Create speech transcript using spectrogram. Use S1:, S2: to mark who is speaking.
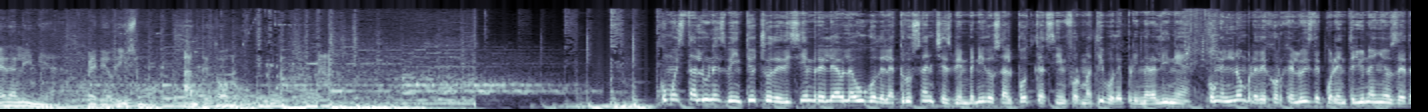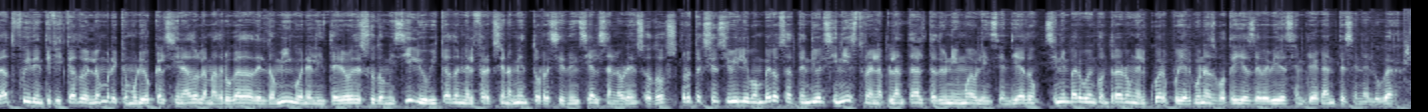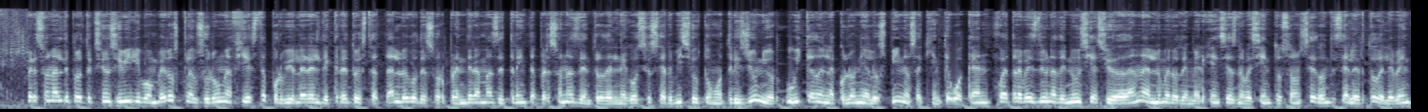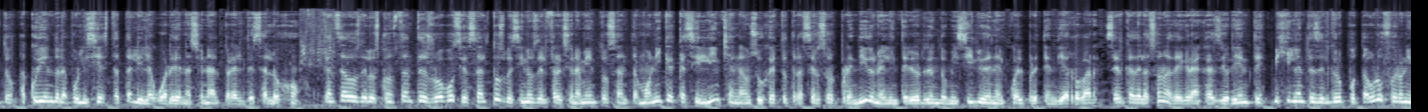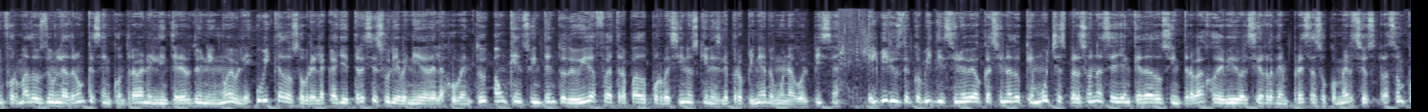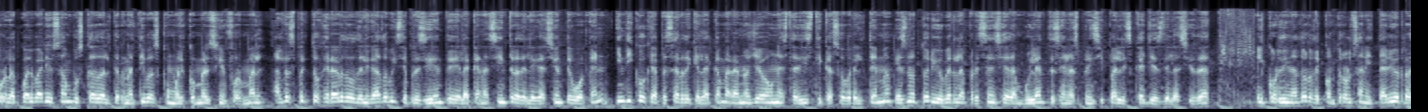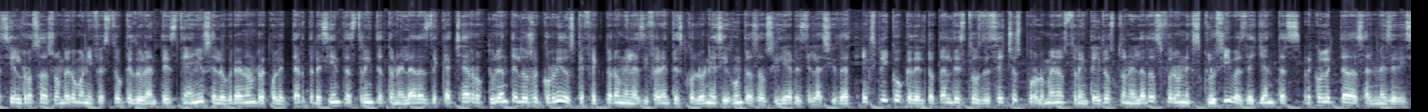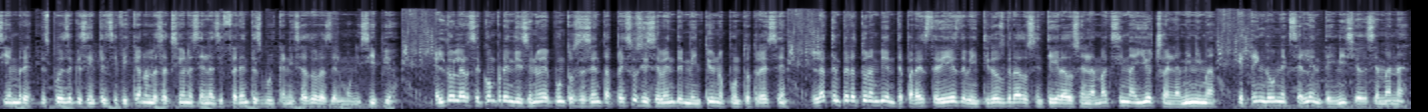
S1: Primera línea, periodismo ante todo.
S2: ¿Cómo está? Lunes 28 de diciembre le habla Hugo de la Cruz Sánchez. Bienvenidos al podcast informativo de Primera Línea. Con el nombre de Jorge Luis de 41 años de edad fue identificado el hombre que murió calcinado la madrugada del domingo en el interior de su domicilio ubicado en el fraccionamiento residencial San Lorenzo 2. Protección Civil y bomberos atendió el siniestro en la planta alta de un inmueble incendiado. Sin embargo, encontraron el cuerpo y algunas botellas de bebidas embriagantes en el lugar. Personal de Protección Civil y bomberos clausuró una fiesta por violar el decreto estatal luego de sorprender a más de 30 personas dentro del negocio Servicio Automotriz Junior ubicado en la colonia Los Pinos, aquí en Tehuacán. Fue a través de una denuncia ciudadana al número de emergencias 911 donde se alertó del evento, acudiendo la Policía Estatal y la Guardia Nacional para el desalojo. Cansados de los constantes robos y asaltos, vecinos del fraccionamiento Santa Mónica casi linchan a un sujeto tras ser sorprendido en el interior de un domicilio en el cual pretendía robar, cerca de la zona de Granjas de Oriente. Vigilantes del grupo Tauro fueron informados de un ladrón que se encontraba en el interior de un inmueble, ubicado sobre la calle 13 Sur y Avenida de la Juventud, aunque en su intento de huida fue atrapado por vecinos quienes le propinaron una golpiza. El virus de COVID-19 ha ocasionado que muchas personas se hayan quedado sin trabajo debido al cierre de empresas o comercios, razón por la cual varios han buscado alternativas como el comercio informal. Al respecto, Gerardo Delgado, vicepresidente de la Canacintra Delegación Tehuacán, indicó que a pesar de que la Cámara no lleva una estadística sobre el tema, es notorio ver la presencia de ambulantes en las principales calles de la ciudad. El coordinador de control sanitario, Raciel Rosas Romero, manifestó que durante este año se lograron recolectar 330 toneladas de cacharro durante los recorridos que efectuaron en las diferentes colonias y juntas auxiliares de la ciudad. Explicó que del total de estos desechos, por lo menos 32 toneladas fueron exclusivas de llantas recolectadas al mes de diciembre, después de que se intensificaron las acciones en las diferentes vulcanizadoras del municipio. El dólar se compra en 19.60 pesos y se vende en 21.13. La temperatura ambiente para este día es de 22 grados centígrados en la máxima y 8 en la mínima. Que tenga un excelente inicio de semana.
